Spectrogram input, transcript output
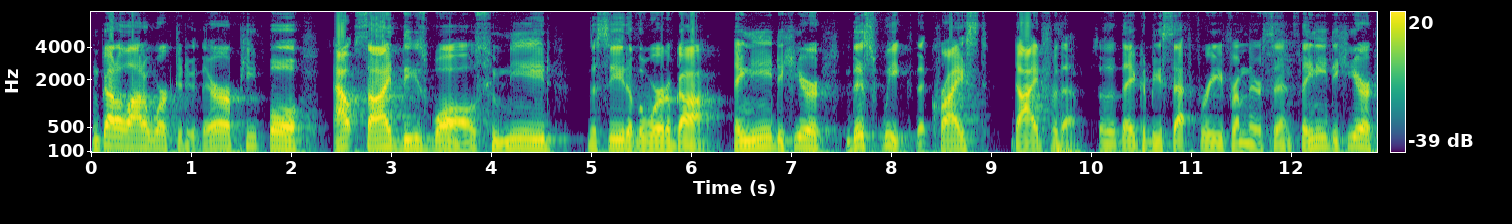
We've got a lot of work to do. There are people outside these walls who need the seed of the Word of God. They need to hear this week that Christ died for them so that they could be set free from their sins. They need to hear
